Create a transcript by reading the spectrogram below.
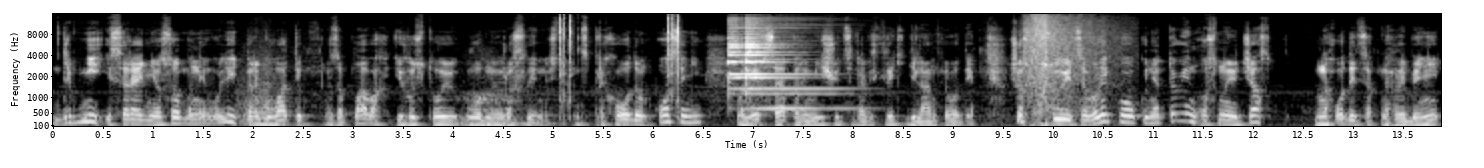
Дрібні і середні особини воліють перебувати в заплавах і густою водною рослинністю. З приходом осені вони все переміщуються на відкриті ділянки води. Що стосується великого окуня, то він основний час знаходиться на глибині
